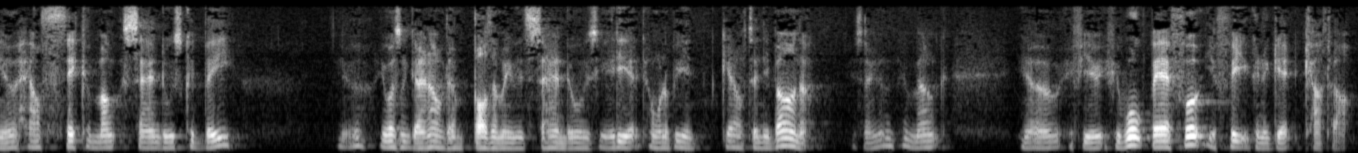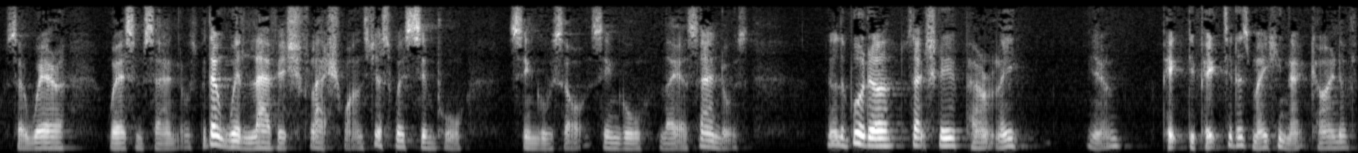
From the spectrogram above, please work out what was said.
you know, how thick a monk's sandals could be. You know, he wasn't going, oh, don't bother me with sandals, you idiot, I want to be, get off to Nibbana. He's saying, oh, okay, monk, you know, if you, if you walk barefoot, your feet are going to get cut up. So wear, wear some sandals. But don't wear lavish, flash ones, just wear simple, single, sole, single layer sandals. Now the Buddha is actually apparently, you know, depicted as making that kind of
